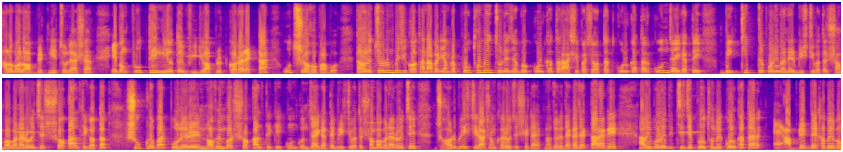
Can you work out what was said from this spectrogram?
ভালো ভালো আপডেট নিয়ে চলে আসার এবং প্রতিনিয়ত ভিডিও আপলোড করার একটা উৎসাহ পাবো। তাহলে চলুন বেশি কথা না বাড়ি আমরা প্রথমেই চলে যাব কলকাতার আশেপাশে। অর্থাৎ কলকাতার কোন জায়গাতে বিক্ষিপ্ত পরিমাণের বৃষ্টিপাতের সম্ভাবনা রয়েছে? সকাল থেকে, অর্থাৎ শুক্রবার পনেরোই নভেম্বর সকাল থেকে কোন কোন জায়গাতে বৃষ্টিপাতের সম্ভাবনা রয়েছে? ঝড় বৃষ্টির আশঙ্কা রয়েছে, সেটা এক নজরে দেখা যাক। তার আগে আমি বলে দিচ্ছি যে প্রথমে কলকাতার আপডেট দেখাবো এবং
